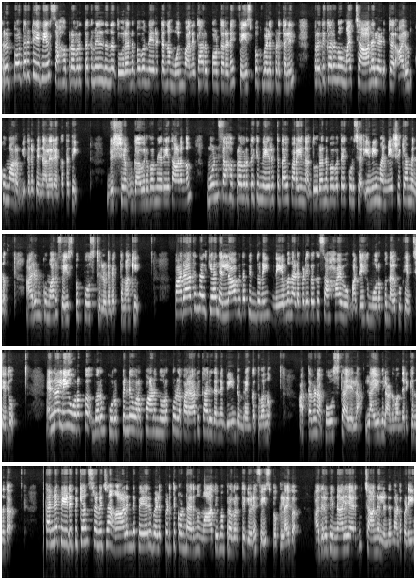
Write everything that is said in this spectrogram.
റിപ്പോർട്ടർ ടിവിയിൽ സഹപ്രവർത്തകനിൽ നിന്ന് ദുരനുഭവം നേരിട്ടെന്ന മുൻ വനിതാ റിപ്പോർട്ടറുടെ ഫേസ്ബുക്ക് വെളിപ്പെടുത്തലിൽ പ്രതികരണവുമായി ചാനൽ എഡിറ്റർ അരുൺകുമാറും ഇതിന് പിന്നാലെ രംഗത്തെത്തി. വിഷയം ഗൗരവമേറിയതാണെന്നും മുൻ സഹപ്രവർത്തകൻ നേരിട്ടതായി പറയുന്ന ദുരനുഭവത്തെക്കുറിച്ച് ഇനിയും അന്വേഷിക്കാമെന്നും അരുൺകുമാർ ഫേസ്ബുക്ക് പോസ്റ്റിലൂടെ വ്യക്തമാക്കി. പരാതി നൽകിയാൽ എല്ലാവിധ പിന്തുണയും നിയമ നടപടികൾക്ക് സഹായവും അദ്ദേഹം ഉറപ്പു നൽകുകയും ചെയ്തു. എന്നാൽ ഈ ഉറപ്പ് വെറും കുറിപ്പിന്റെ ഉറപ്പാണെന്ന് ഉറപ്പുള്ള പരാതിക്കാരി തന്നെ വീണ്ടും രംഗത്ത് വന്നു. അത്തവണ പോസ്റ്റായല്ല ലൈവിലാണ് വന്നിരിക്കുന്നത്. തന്നെ പീഡിപ്പിക്കാൻ ശ്രമിച്ച ആളിന്റെ പേര് വെളിപ്പെടുത്തിക്കൊണ്ടായിരുന്നു മാധ്യമ പ്രവർത്തകയുടെ ഫേസ്ബുക്ക് ലൈവ് അതിന് പിന്നാലെയായിരുന്നു ചാനലിന്റെ നടപടി.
